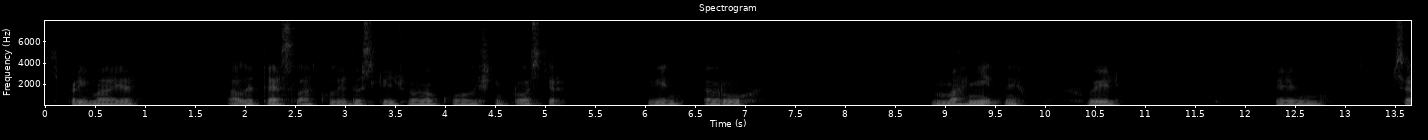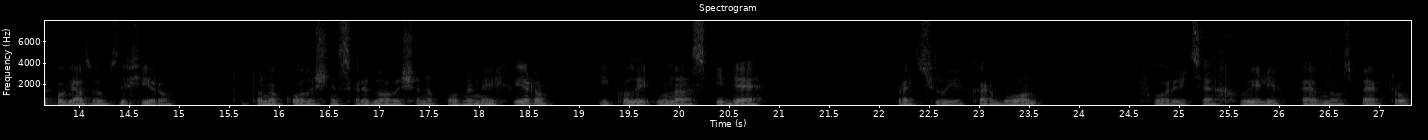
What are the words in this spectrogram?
сприймає. Але Тесла, коли досліджував навколишній простір, він рух магнітних хвиль, е, все пов'язував з ефіром. Тобто навколишнє середовище наповнене ефіром, і коли у нас іде, працює карбон, утворюються хвилі певного спектру,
